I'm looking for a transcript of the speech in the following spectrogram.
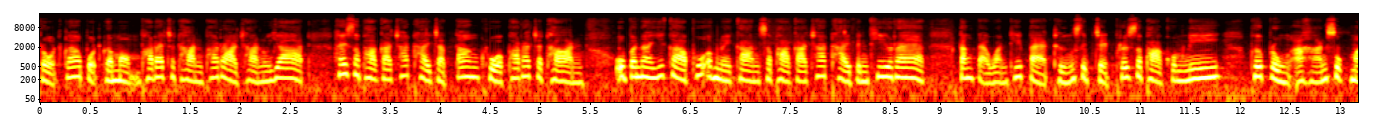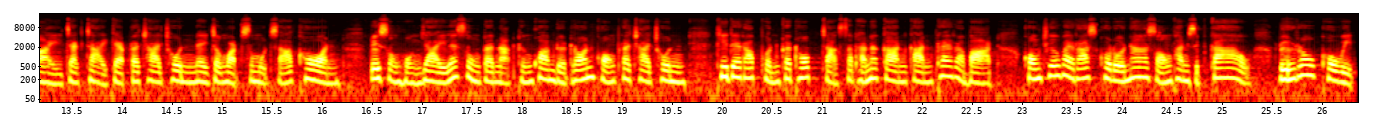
โปรดเกล้าโปรดกระหม่อมพระราชทานพระราชานุญาต ให้สภากาชาติไทยจัดตั้งครัวพระราชทาน อุปนายิกาผู้อำนวยการสภากาชาติไทยเป็นที่แรก ตั้งแต่วันที่ 8 ถึง 17 พฤษภาคมนี้ เพื่อปรุงอาหารสุกใหม่แจกจ่ายแก่ประชาชนในจังหวัดสมุทรสาคร โดยส่งห่วงใยและและทรงตระหนักถึงความเดือดร้อนของประชาชน ที่ได้รับผลกระทบจากสถานการณ์การแพร่ระบาด ของเชื้อไวรัสโคโรนา 2019 หรือโรคโควิด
